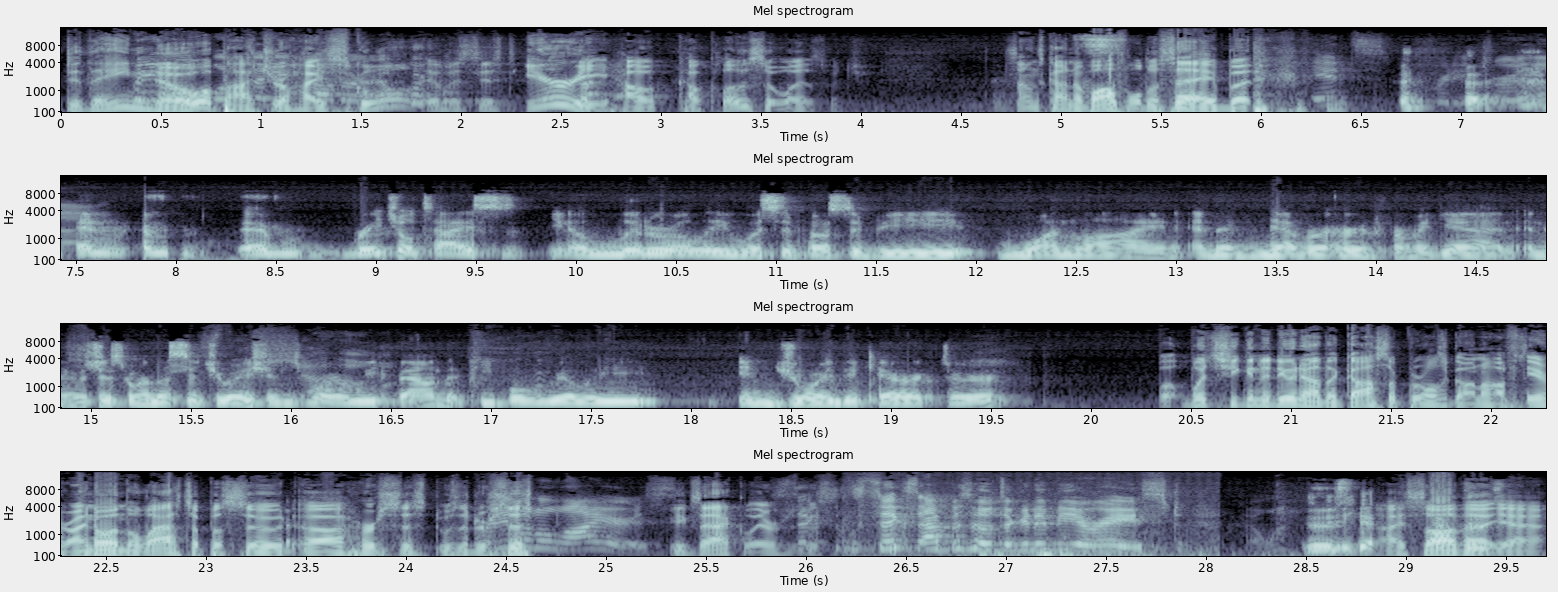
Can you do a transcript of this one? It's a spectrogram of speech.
did they We know about your high other. school? It was just eerie how how close it was, which sounds kind of awful to say, but It's pretty true. And, and, and Rachel Tice, you know, literally was supposed to be one line and then never heard from again. And it was just one of those situations where we found that people really enjoyed the character What- what's she gonna do now that Gossip Girl's gone off the air? I know in the last episode, uh, her sister was it her sister? Little Liars. Exactly. Six, six episodes are going to be erased. There's, I saw that. Yeah.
